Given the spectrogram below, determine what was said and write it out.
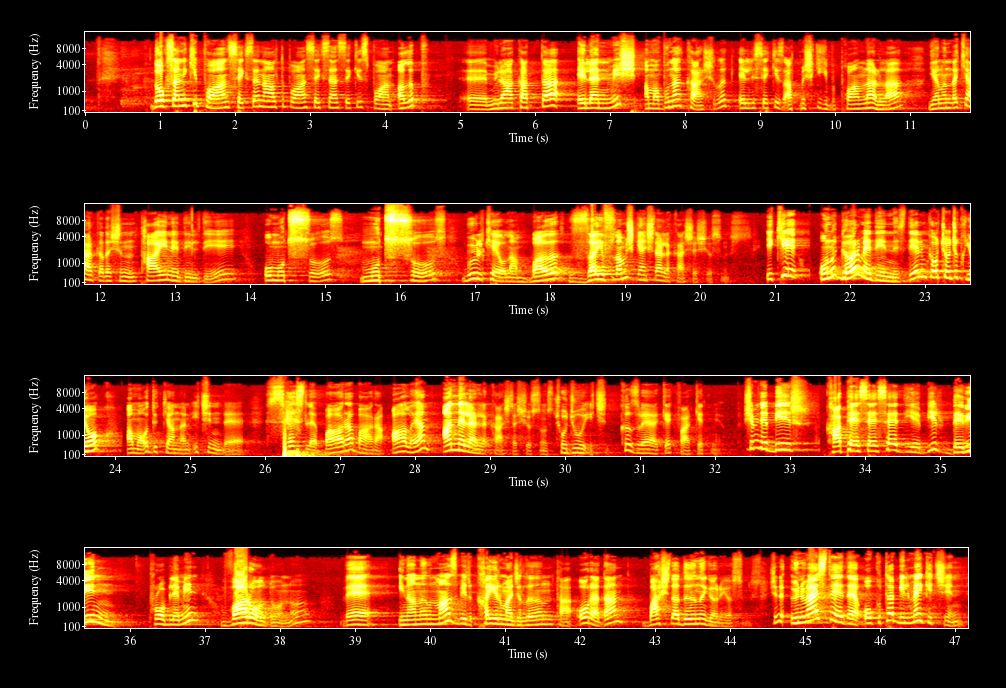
92 puan, 86 puan, 88 puan alıp e, mülakatta elenmiş ama buna karşılık 58-62 gibi puanlarla yanındaki arkadaşının tayin edildiği umutsuz, mutsuz, bu ülkeye olan bağı zayıflamış gençlerle karşılaşıyorsunuz. İki, onu görmediğiniz, diyelim ki o çocuk yok ama o dükkanların içinde sesle bağıra bağıra ağlayan annelerle karşılaşıyorsunuz çocuğu için. Kız veya erkek fark etmiyor. Şimdi bir KPSS diye bir derin problemin var olduğunu ve inanılmaz bir kayırmacılığın ta oradan başladığını görüyorsunuz. Şimdi üniversitede de okutabilmek için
